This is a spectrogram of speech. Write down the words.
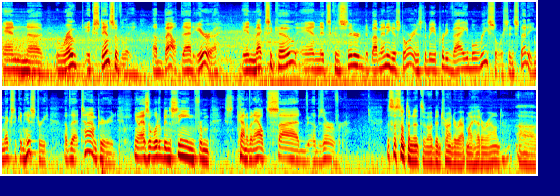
and uh, wrote extensively about that era in Mexico, and it's considered by many historians to be a pretty valuable resource in studying Mexican history of that time period, you know, as it would have been seen from kind of an outside observer. This is something that I've been trying to wrap my head around. Uh,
